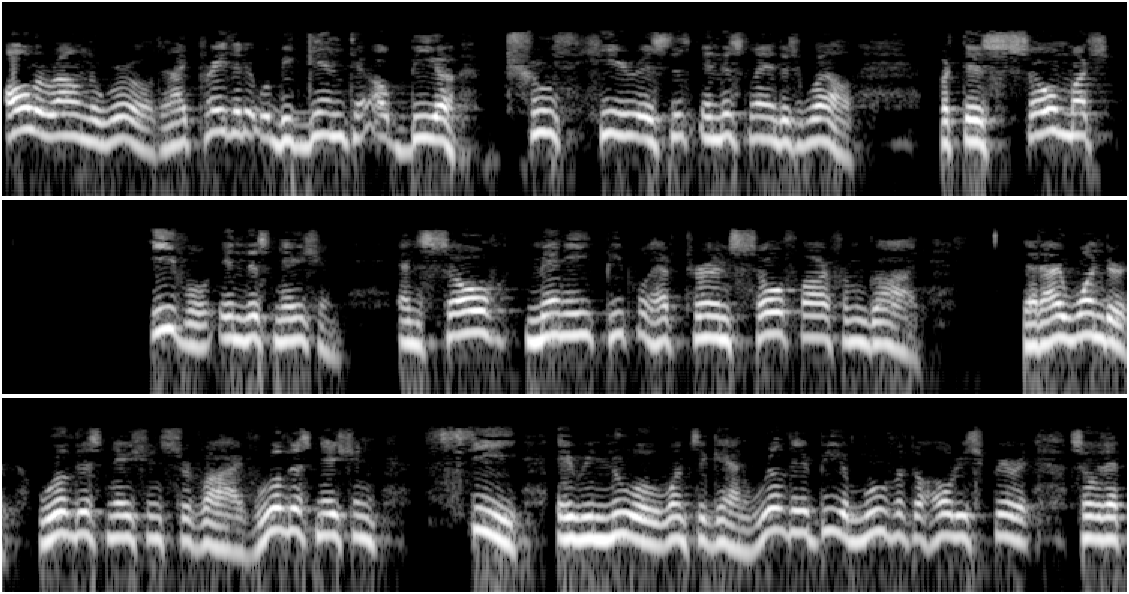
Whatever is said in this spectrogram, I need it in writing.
all around the world. And I pray that it will begin to be a truth here in this land as well. But there's so much evil in this nation. And so many people have turned so far from God that I wonder, will this nation survive? Will this nation see a renewal once again? Will there be a move of the Holy Spirit so that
